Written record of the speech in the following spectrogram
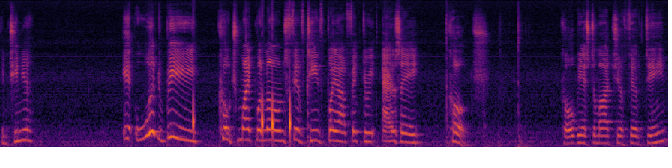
continue. It would be Coach Mike Malone's 15th playoff victory as a coach. Kobe Estamacia 15.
